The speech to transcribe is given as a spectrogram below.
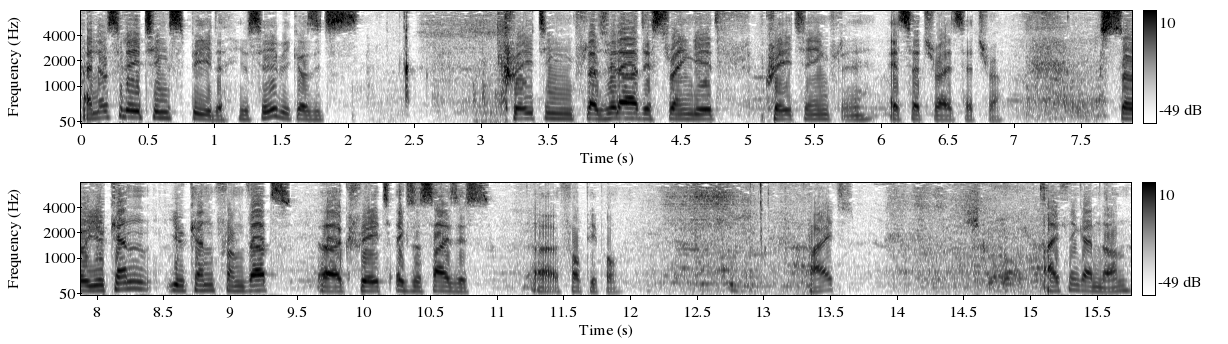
an oscillating speed, you see, because it's creating flagella, destroying it, creating, etc., etc. So you can you can from that uh, create exercises uh, for people. Right? I think I'm done.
